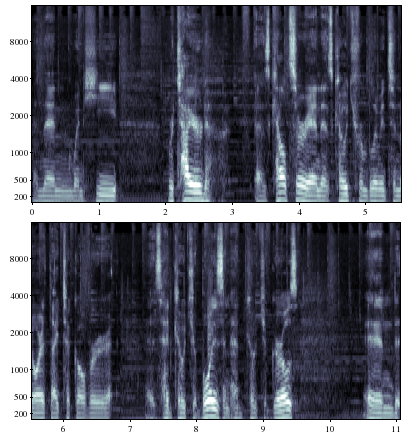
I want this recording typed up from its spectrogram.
And then when he retired as counselor and as coach from Bloomington North, I took over as head coach of boys and head coach of girls. And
